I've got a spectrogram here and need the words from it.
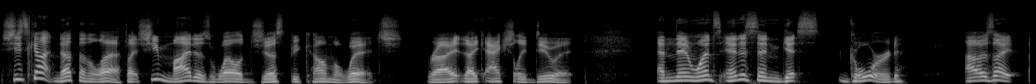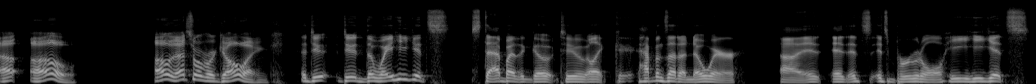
she's got nothing left. Like she might as well just become a witch, right? Like actually do it. And then once Ineson gets gored, I was like, uh, oh, oh, that's where we're going. Uh, Dude, dude, the way he gets stabbed by the goat too, like happens out of nowhere. Uh, it, it it's it's brutal. He he gets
